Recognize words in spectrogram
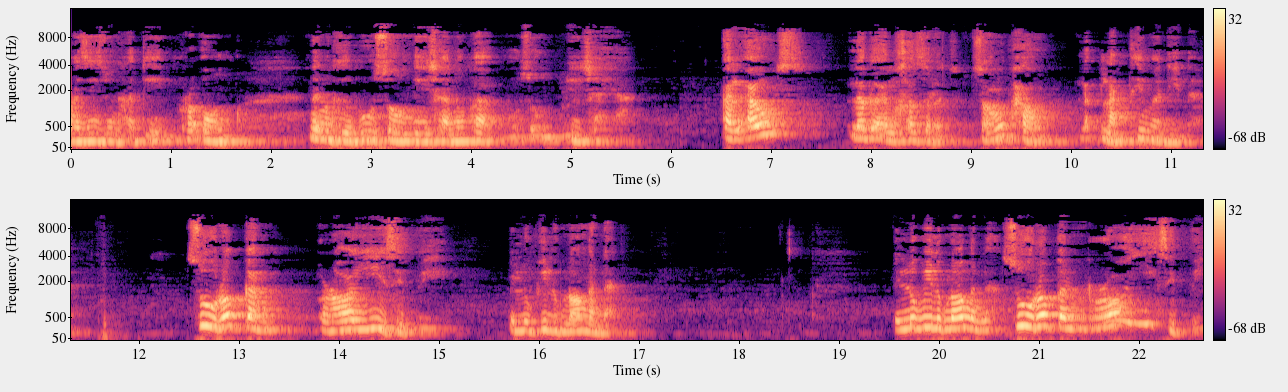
อาซิซุนฮะกีพระองค์ นั่นคือผู้ทรงเดชานุภาพผู้ทรงปรีชาญาอัลอาสแล้วก็อัลขัซรจสองเผ่าหลักๆที่มาดีนะสู้รบกัน ร้อยยี่สิบปี เป็นลูกพี่ลูกน้องกันนะ เป็นลูกพี่ลูกน้องกันนะ สู้รบกันร้อยยี่สิบปี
